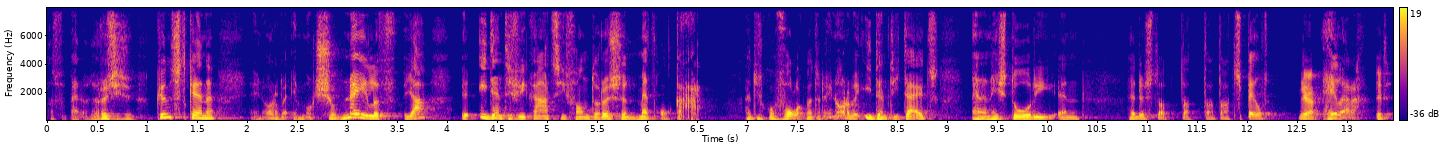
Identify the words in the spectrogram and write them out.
wat we bijna de Russische kunst kennen, enorme emotionele ja, identificatie van de Russen met elkaar. Het is ook een volk met een enorme identiteit en een historie. En, dus dat, dat, dat, dat speelt Ja. heel erg. Het,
